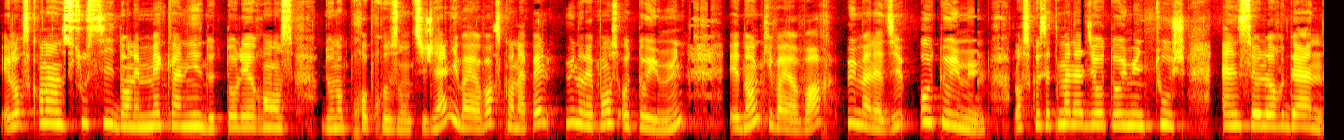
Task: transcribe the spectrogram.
Et lorsqu'on a un souci dans les mécanismes de tolérance de nos propres antigènes, il va y avoir ce qu'on appelle une réponse auto-immune. Et donc, il va y avoir une maladie auto-immune. Lorsque cette maladie auto-immune touche un seul organe,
